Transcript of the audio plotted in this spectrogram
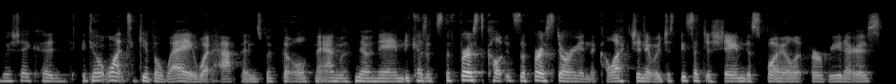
wish I could. I don't want to give away what happens with the old man with no name because it's the first it's the first story in the collection. It would just be such a shame to spoil it for readers.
